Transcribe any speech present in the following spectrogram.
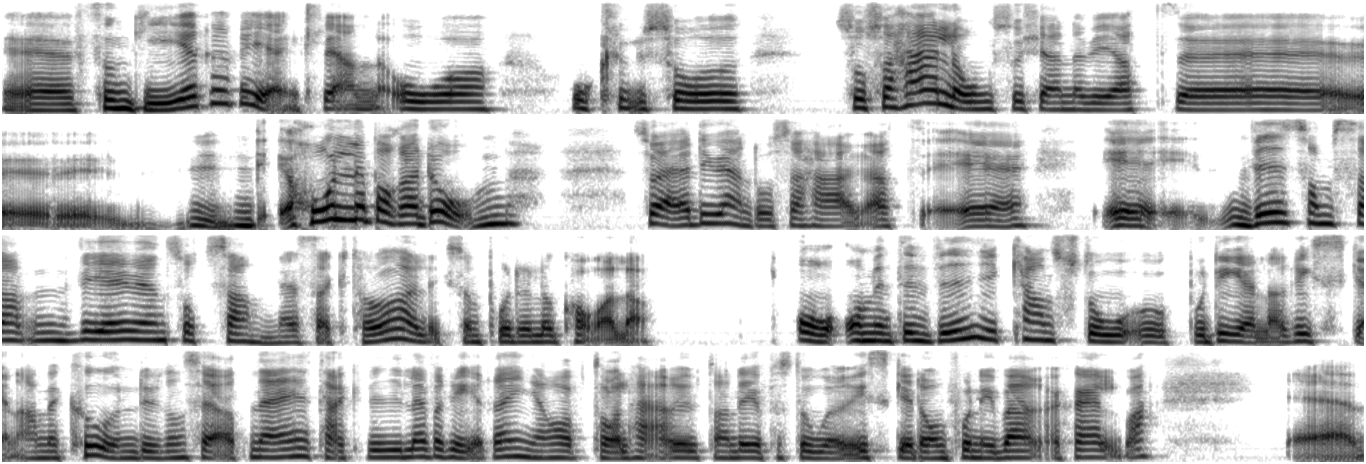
eh, fungerar egentligen. Och, och så, så, så här långt så känner vi att eh, håller bara dem så är det ju ändå så här att eh, eh, vi, som, vi är ju en sorts samhällsaktör liksom på det lokala. Och om inte vi kan stå upp och dela riskerna med kund utan säga att nej tack, vi levererar inga avtal här utan det är för stora risker, de får ni bära själva. Eh,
